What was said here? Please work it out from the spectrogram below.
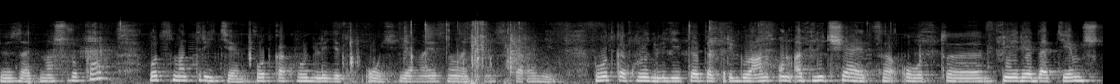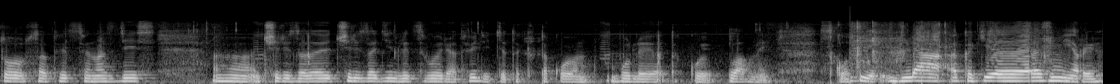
вязать наш рукав. Вот смотрите, вот как выглядит... Ой, я на изнаночной стороне. Вот как выглядит этот реглан. Он отличается от э, переда тем, что, соответственно, здесь э, через, э, через один лицевой ряд. Видите, так, такой он более такой плавный скос. Теперь для какие размеры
